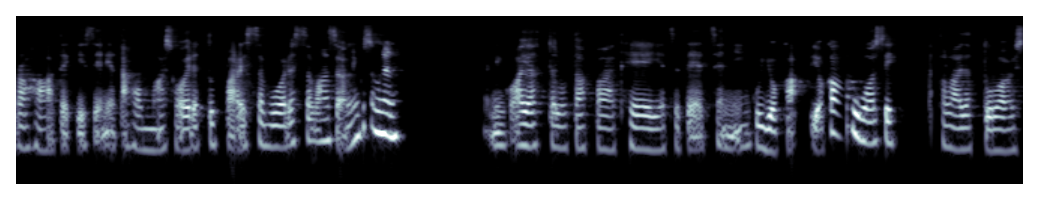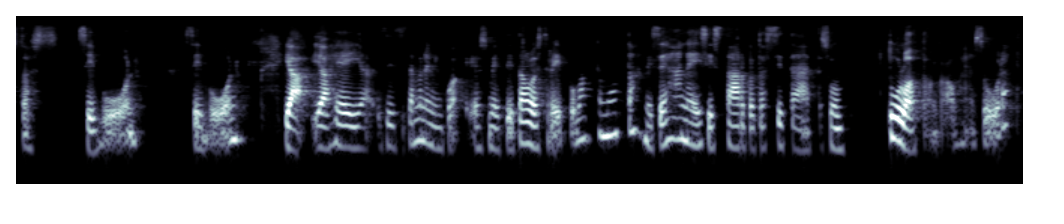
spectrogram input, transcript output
rahaa tekisin ja tämä homma olisi hoidettu parissa vuodessa, vaan se on niin kuin semmoinen niin kuin ajattelutapa, että hei, että sä teet sen niin kuin joka, joka vuosi, sä laitat tuloista sivuun. Sivuun. Ja, ja hei, ja siis tämmöinen, niin kuin, jos miettii taloudellista riippumattomuutta, niin sehän ei siis tarkoita sitä, että sun tulot on kauhean suuret,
